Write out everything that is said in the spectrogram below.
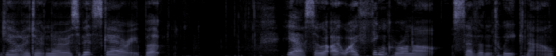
yeah, I don't know. It's a bit scary, but yeah, so I I think we're on our 7th week now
